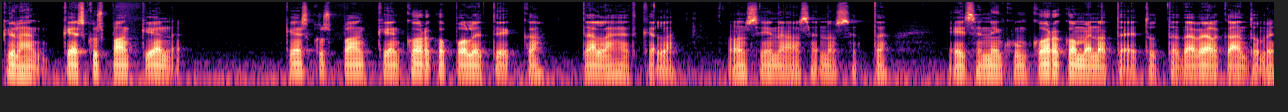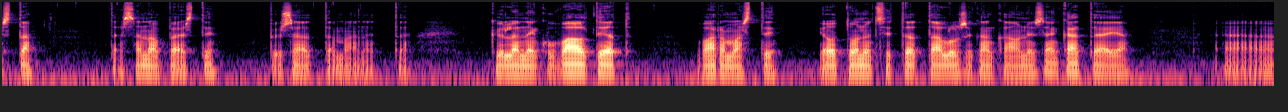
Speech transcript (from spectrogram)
kyllähän keskuspankkien, keskuspankkien korkopolitiikka tällä hetkellä on siinä asennossa, että ei se niin kuin korkomenot ei tule tätä velkaantumista tässä nopeasti pysäyttämään. Että kyllä niin kuin valtiot varmasti joutuu nyt sitten ottaa lusikan kauniiseen käteen ja ää,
